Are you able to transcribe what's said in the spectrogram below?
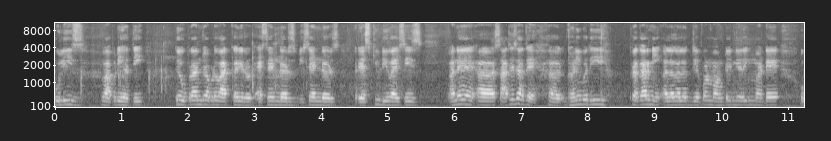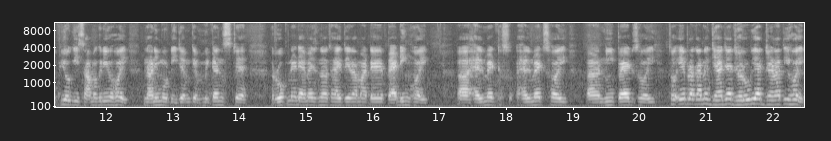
પુલીસ વાપરી હતી. તે ઉપરાંત જો આપણે વાત કરીએ તો એસેન્ડર્સ ડિસેન્ડર્સ રેસ્ક્યુ ડિવાઇસીસ અને સાથે સાથે ઘણી બધી પ્રકારની અલગ અલગ જે પણ માઉન્ટેનિયરિંગ માટે ઉપયોગી સામગ્રીઓ હોય, નાની મોટી, જેમ કે મિટન્સ છે રોપને ડેમેજ ન થાય તેના માટે પેડિંગ હોય હેલ્મેટ હેલ્મેટ્સ હોયની પેડ્સ હોય, તો એ પ્રકારની જ્યાં જ્યાં જરૂરિયાત જણાતી હોય,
